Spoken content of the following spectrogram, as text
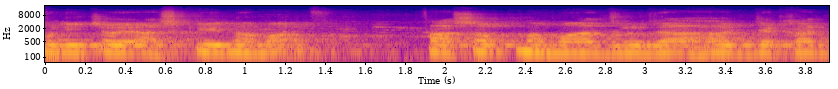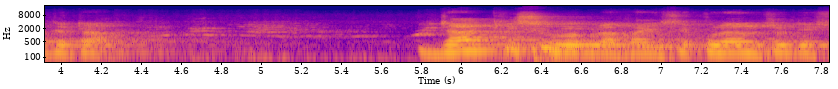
পরিচয়, আজকে নামাজ পাঁচক নামাজ, রোজা, হজ দেখার যেটা, যা কিছু আমরা পাইছি কোরআন শরীফ,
